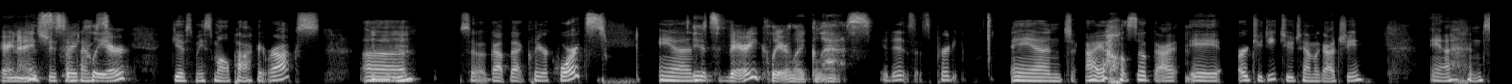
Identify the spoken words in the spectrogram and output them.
Very nice. she's very clear. gives me small pocket rocks. Uh, Mhm. So I got that clear quartz, and It's very clear, like glass. It is. It's pretty. And I also got a R2D2 Tamagotchi. And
